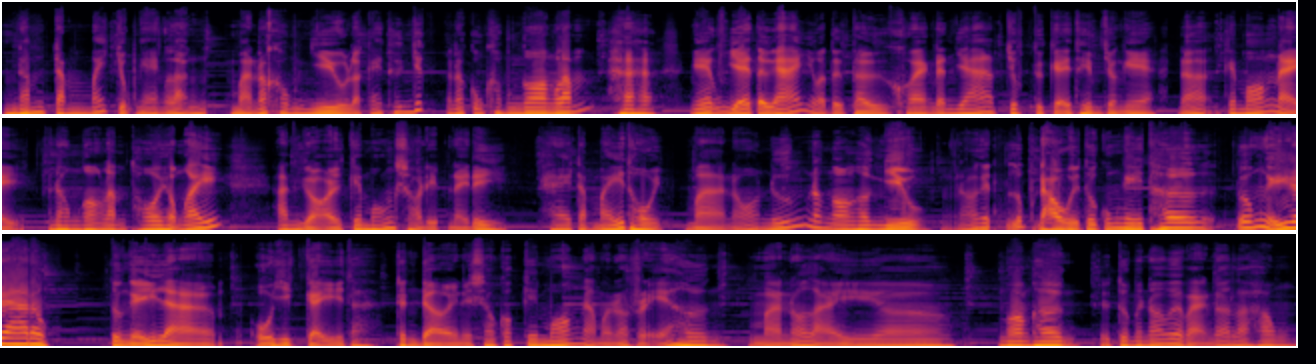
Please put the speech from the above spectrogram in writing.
năm trăm mấy chục ngàn lận, mà nó không nhiều là cái thứ nhất, nó cũng không ngon lắm. Ha nghe cũng dễ tự ái, nhưng mà từ từ khoan đánh giá chút, tôi kể thêm cho nghe. Đó, cái món này nó không ngon lắm thôi, không ấy. Anh gọi cái món sò điệp này đi, hai trăm mấy thôi, mà nó nướng nó ngon hơn nhiều. Nó lúc đầu thì tôi cũng nghe thơ, tôi không nghĩ ra đâu tôi nghĩ là ủa gì kỳ ta? Trên đời này sao có cái món nào mà nó rẻ hơn mà nó lại uh, ngon hơn? Thì tôi mới nói với bạn đó là không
